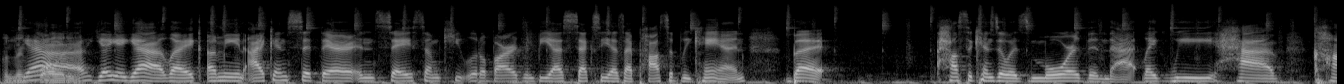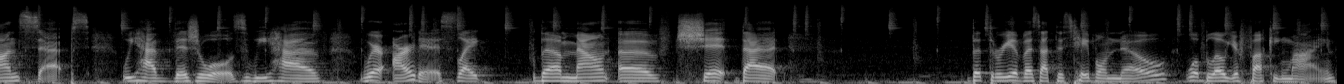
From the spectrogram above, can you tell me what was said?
than yeah, quality. yeah, yeah, yeah. Like, I mean, I can sit there and say some cute little bars and be as sexy as I possibly can, but House of Kenzo is more than that. Like, we have concepts, we have visuals, we have we're artists. Like, the amount of shit that the three of us at this table know will blow your fucking mind.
